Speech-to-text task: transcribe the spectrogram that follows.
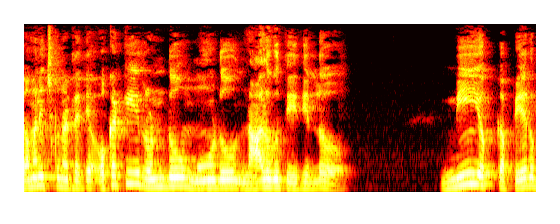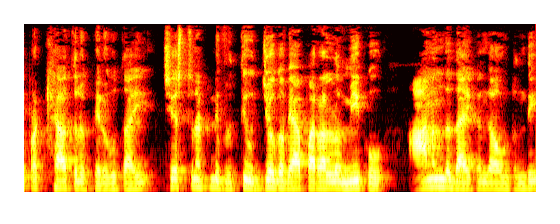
గమనించుకున్నట్లయితే ఒకటి రెండు మూడు నాలుగు తేదీల్లో మీ యొక్క పేరు ప్రఖ్యాతులు పెరుగుతాయి. చేస్తున్నటువంటి వృత్తి ఉద్యోగ వ్యాపారాల్లో మీకు ఆనందదాయకంగా ఉంటుంది.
